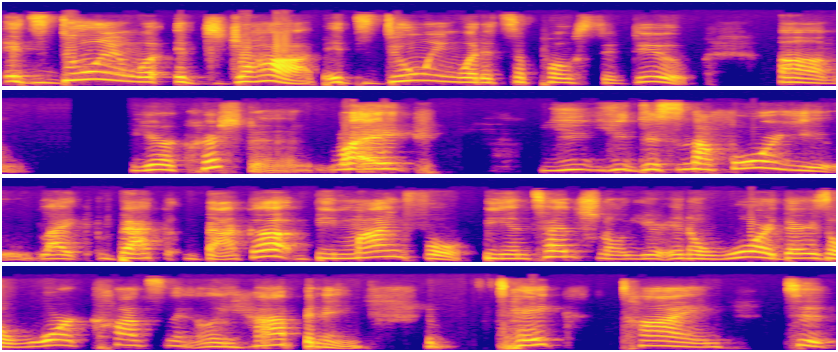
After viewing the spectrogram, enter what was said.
It's doing what its job. It's doing what it's supposed to do. Um, you're a Christian. Like you, you this is not for you. Like back, back up, be mindful, be intentional. You're in a war. There is a war constantly happening. Take time to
